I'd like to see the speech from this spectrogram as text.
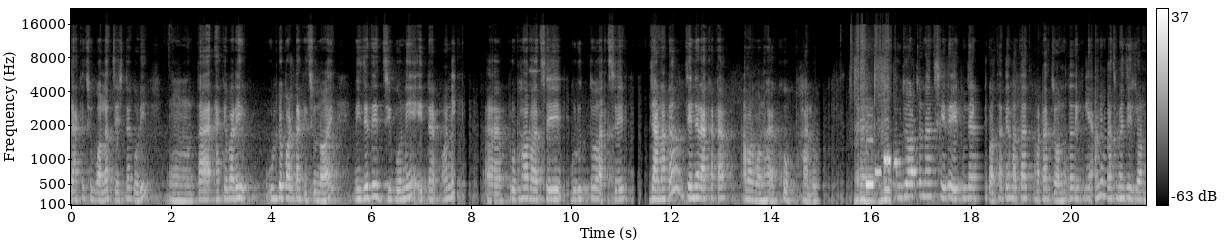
যা কিছু বলার চেষ্টা করি তা একেবারেই উল্টোপাল্টা কিছু নয়। নিজেদের জীবনে এটা অনেক প্রভাব আছে, গুরুত্ব আছে জানাটাও জেনে রাখাটা আমার মনে হয় খুব ভালো। পুজো অর্চনা ছেড়ে পূজার কথাতে হঠাৎ হঠাৎ জন্ম তারিখ নিয়ে, আমি মাঝে মাঝে জন্ম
